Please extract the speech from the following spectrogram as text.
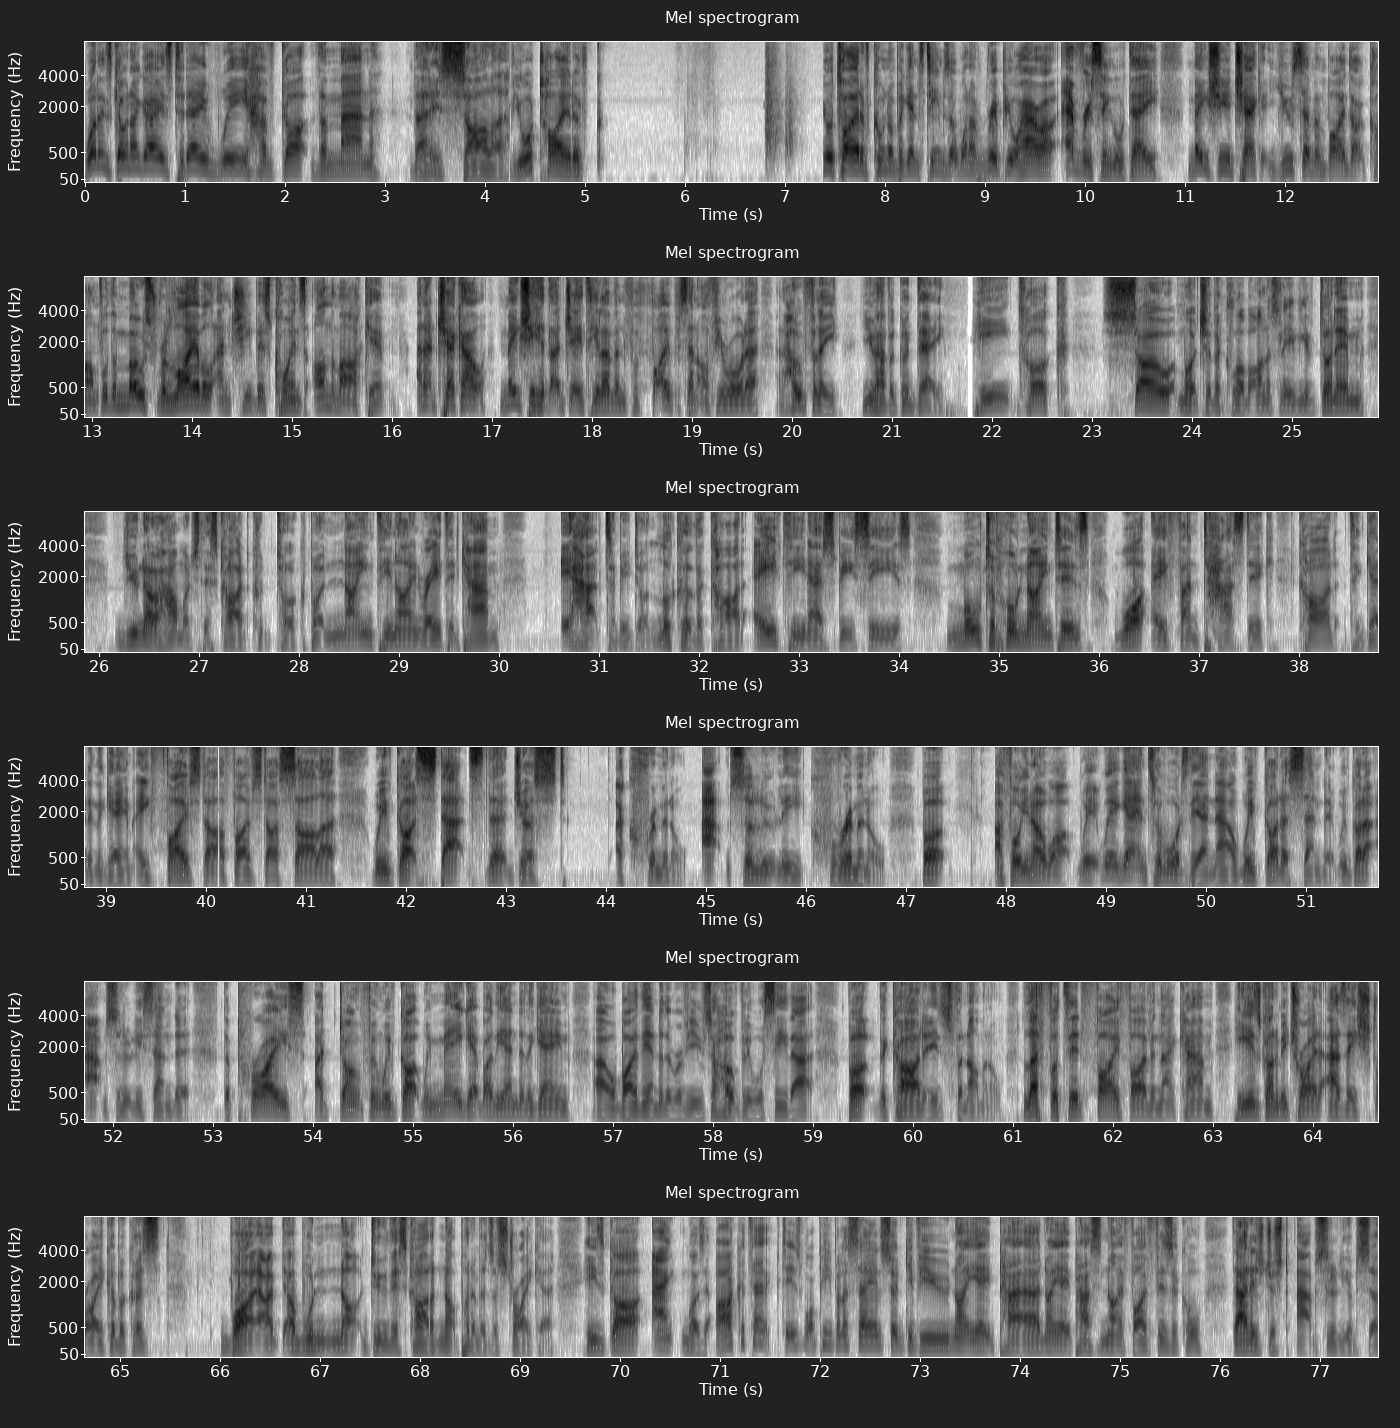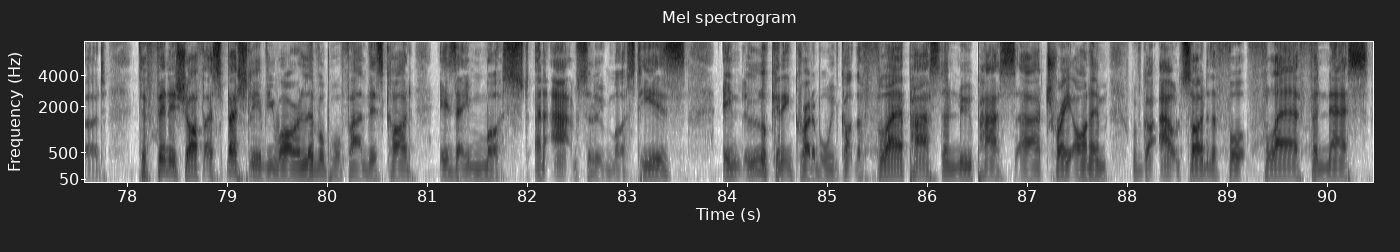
What is going on, guys? Today we have got the man that is Salah. If you're tired of. You're tired of coming up against teams that want to rip your hair out every single day, make sure you check u7buy.com for the most reliable and cheapest coins on the market. And at checkout, make sure you hit that JT11 for 5% off your order, and hopefully you have a good day. He took so much of the club. Honestly, if you've done him, you know how much this card could took, but 99 rated cam it had to be done. Look at the card 18 SBCs, multiple 90s. What a fantastic card to get in the game. A five star, five star Salah. We've got stats that just a criminal, absolutely criminal. But I thought, you know what, we're, we're getting towards the end now. We've got to send it. We've got to absolutely send it. The price, I don't think we've got. We may get by the end of the game uh, or by the end of the review, so hopefully we'll see that. But the card is phenomenal. Left footed, 5 5 in that cam. He is going to be tried as a striker because why I, I wouldn't not do this card and not put him as a striker. He's got was it architect is what people are saying, so it'd give you 98 pa uh, 98 passes, 95 physical. That is just absolutely absurd. To finish off, especially if you are a Liverpool fan, this card is a must, an absolute must. He is in, looking incredible. We've got the flare pass, the new pass uh, trait on him. We've got outside of the foot, flare, finesse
